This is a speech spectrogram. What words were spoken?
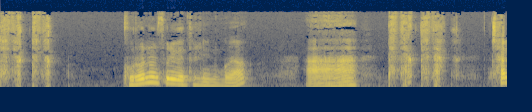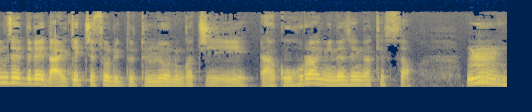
타닥타닥. 그러는 소리가 들리는 거야? 아, 타닥타닥. 참새들의 날갯짓 소리도 들려오는 거지. 라고 호랑이는 생각했어. 음,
